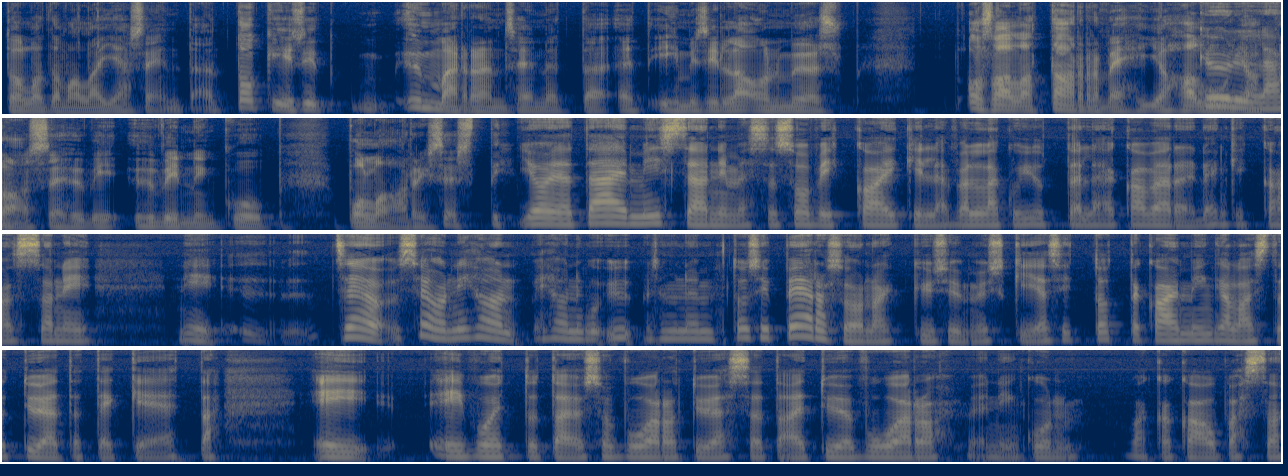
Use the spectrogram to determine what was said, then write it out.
tolla tavalla jäsentää. Toki sit ymmärrän sen, että, että ihmisillä on myös osalla tarve ja halu Kyllä. jakaa se hyvin, hyvin niin kuin polaarisesti. Joo, ja tämä ei missään nimessä sovi kaikille. Välillä kun juttelee kavereidenkin kanssa, niin, niin se, se on ihan, ihan niin kuin tosi persoonakysymyskin. Ja sitten totta kai minkälaista työtä tekee, että ei, ei voi, tota, jos on vuorotyössä tai työvuoro, niin kuin vaikka kaupassa,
